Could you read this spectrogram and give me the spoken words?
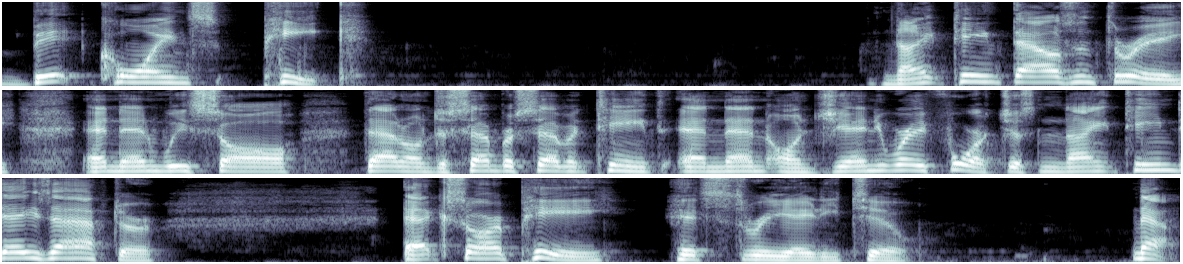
Bitcoin's peak. 19,003. And then we saw that on December 17th. And then on January 4th, just 19 days after, XRP hits 382. Now,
